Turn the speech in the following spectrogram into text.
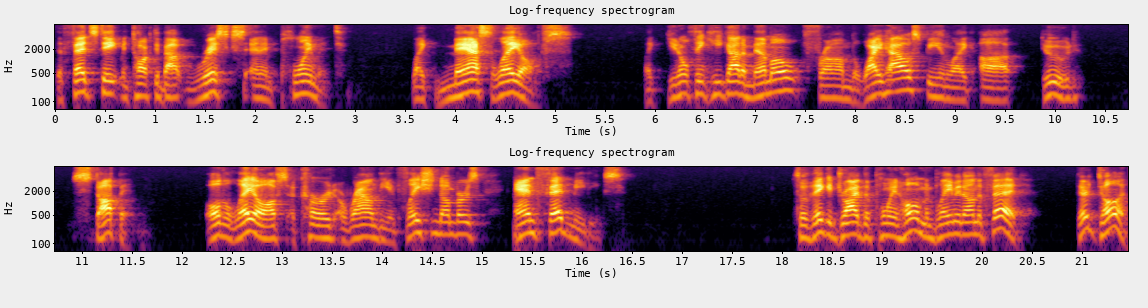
The Fed statement talked about risks and employment, like mass layoffs. Like, you don't think he got a memo from the White House being like, uh, dude, stop it. All the layoffs occurred around the inflation numbers and Fed meetings so they could drive the point home and blame it on the Fed. They're done.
